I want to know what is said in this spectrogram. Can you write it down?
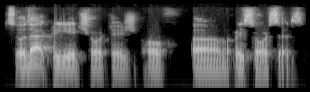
So that creates shortage of um, resources.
